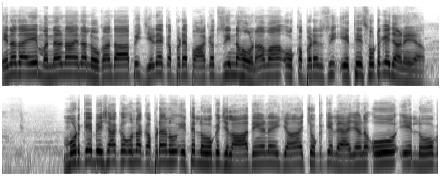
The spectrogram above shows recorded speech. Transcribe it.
ਇਹਨਾਂ ਦਾ ਇਹ ਮੰਨਣਾ ਇਹਨਾਂ ਲੋਕਾਂ ਦਾ ਵੀ ਜਿਹੜੇ ਕੱਪੜੇ ਪਾ ਕੇ ਤੁਸੀਂ ਨਹਾਉਣਾ ਵਾ, ਉਹ ਕੱਪੜੇ ਤੁਸੀਂ ਇੱਥੇ ਸੁੱਟ ਕੇ ਜਾਣੇ ਆ। ਮੁੜ ਕੇ ਬੇਸ਼ੱਕ ਉਹਨਾਂ ਕੱਪੜਿਆਂ ਨੂੰ ਇੱਥੇ ਲੋਕ ਜਲਾ ਦੇਣ ਜਾਂ ਚੁੱਕ ਕੇ ਲੈ ਜਾਣ, ਉਹ ਇਹ ਲੋਕ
